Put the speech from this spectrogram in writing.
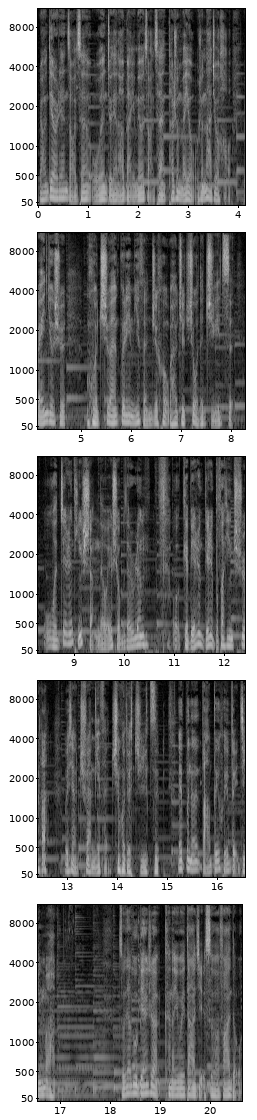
然后第二天早餐，我问酒店老板有没有早餐，他说没有。我说那就好，原因就是我吃完桂林米粉之后，我要去吃我的橘子。我这人挺省的，我又舍不得扔，我给别人，别人也不放心吃啊。我想吃完米粉吃我的橘子，我也不能把它背回北京嘛。走在路边上，看到一位大姐瑟瑟发抖，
